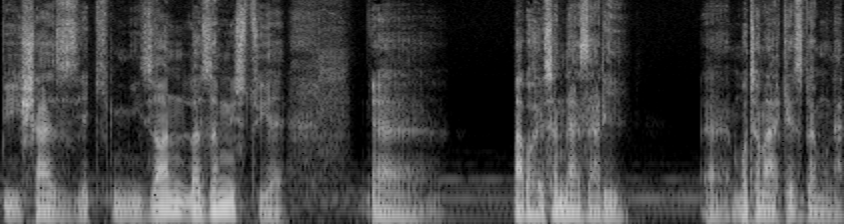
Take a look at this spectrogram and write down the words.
بیش از یک میزان لازم نیست توی مباحث نظری متمرکز بمونن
